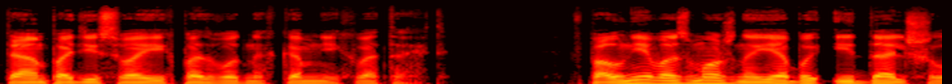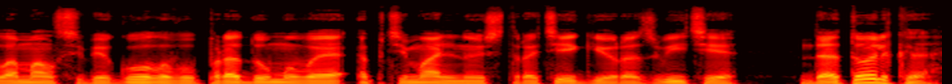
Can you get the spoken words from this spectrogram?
Там поди своих подводных камней хватает. Вполне возможно, я бы и дальше ломал себе голову, продумывая оптимальную стратегию развития, да только,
